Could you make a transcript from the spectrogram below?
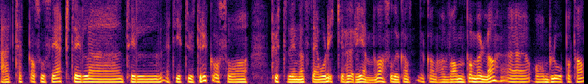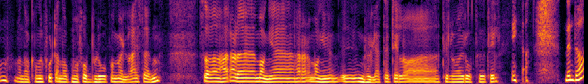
er tett assosiert til, eh, til et gitt uttrykk, og så putte det inn et sted hvor det ikke hører hjemme. Da. Så du kan, du kan ha vann på mølla eh, og blod på tann, men da kan du fort ende opp med å få blod på mølla isteden. Så her er det mange, her er det mange muligheter til å, til å rote det til. Men da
